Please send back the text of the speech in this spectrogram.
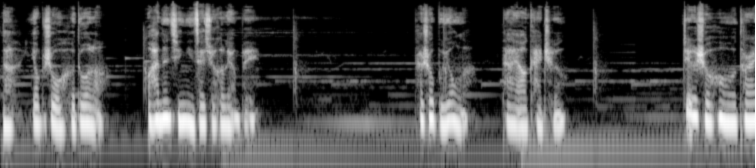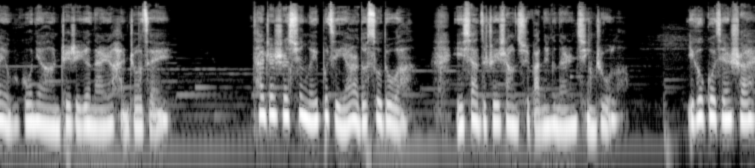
那要不是我喝多了，我还能请你再去喝两杯。他说不用了，他还要开车。这个时候，突然有个姑娘追着一个男人喊“捉贼”，他这是迅雷不及掩耳的速度啊！一下子追上去，把那个男人擒住了，一个过肩摔，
